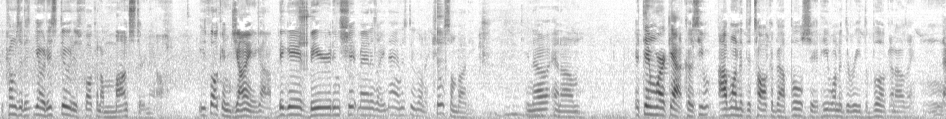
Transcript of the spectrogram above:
He comes to this, yo, this dude is fucking a monster now. He's fucking giant. Got a big ass beard and shit, man. It's like, damn, this dude gonna kill somebody, you know. And um, it didn't work out because he, I wanted to talk about bullshit. He wanted to read the book, and I was like, nah,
